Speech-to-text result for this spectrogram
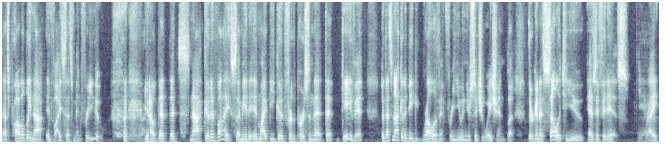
that's probably not advice that's meant for you. right. You know that that's not good advice. I mean, it might be good for the person that that gave it, but that's not going to be relevant for you in your situation. But they're going to sell it to you as if it is, yeah. right?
